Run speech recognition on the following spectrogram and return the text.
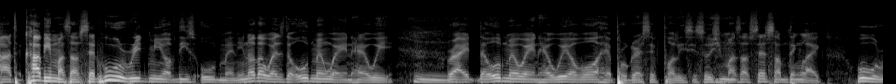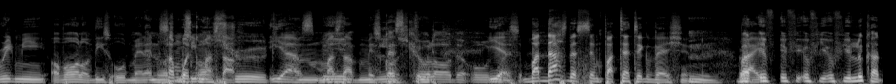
Akabi must have said, Who will rid me of these old men? In other words, the old men were in her way, right? The old men were in her way of all her progressive policies. So she must have said something like, Who will rid me of all of these old men? And, was somebody must have, misconstrued yeah, must have Let's misconstrued. kill all the old Yes, but that's the sympathetic version. men. Mm. But Right. if, if, you- if, you, if you look at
